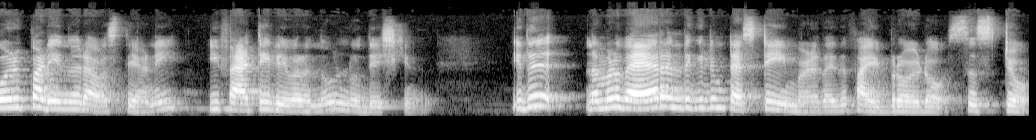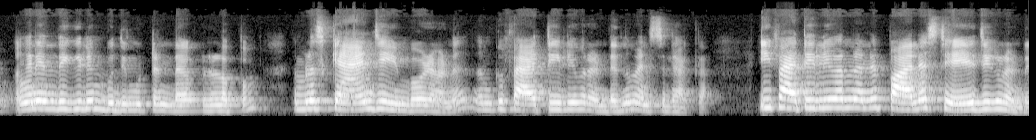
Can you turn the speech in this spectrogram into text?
കൊഴുപ്പടിയുന്ന ഒരു അവസ്ഥയാണ് ഈ ഈ ഫാറ്റി ലിവർ എന്നുകൊണ്ട് ഉദ്ദേശിക്കുന്നത്. ഇത് നമ്മൾ വേറെ എന്തെങ്കിലും ടെസ്റ്റ് ചെയ്യുമ്പോൾ അതായത് ഫൈബ്രോയിഡോ സിസ്റ്റോ അങ്ങനെ എന്തെങ്കിലും ബുദ്ധിമുട്ടുണ്ട് ഉള്ളപ്പം നമ്മൾ സ്കാൻ ചെയ്യുമ്പോഴാണ് നമുക്ക് ഫാറ്റി ലിവർ ഉണ്ടെന്ന് മനസ്സിലാക്കുക. ഈ ഫാറ്റി ലിവറിന് തന്നെ പല സ്റ്റേജുകളുണ്ട്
